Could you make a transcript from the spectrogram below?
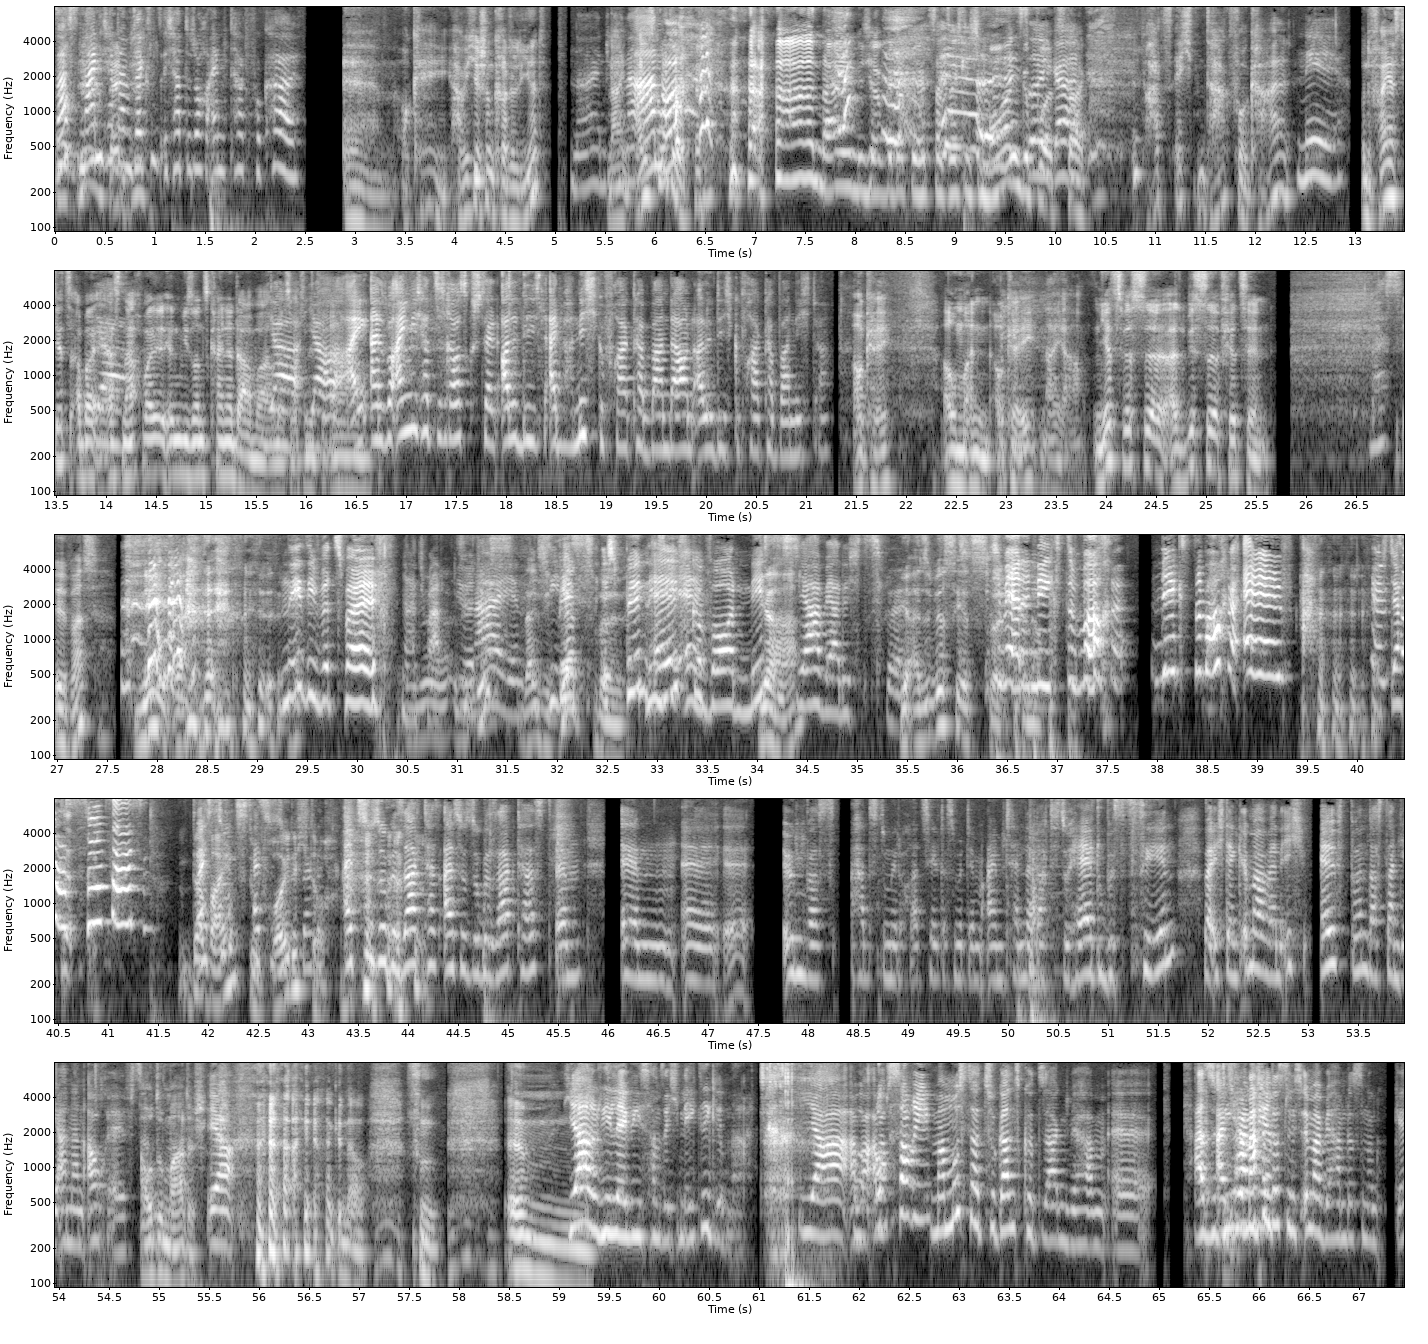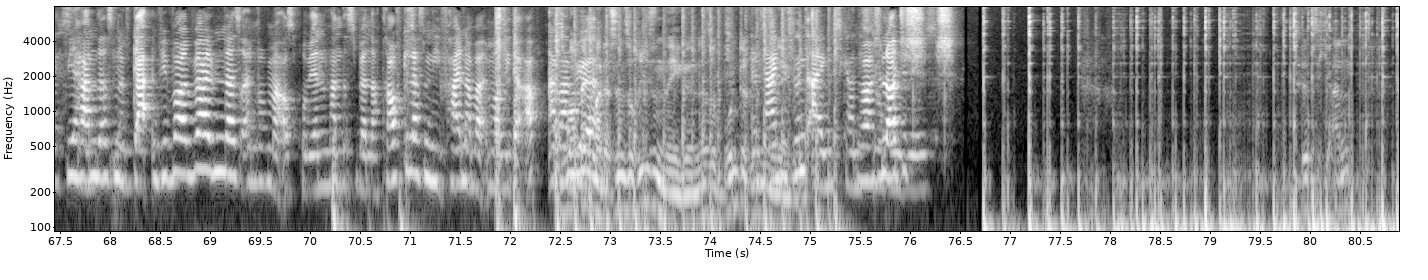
Was? Nein, ich hatte am 6. Ich hatte doch einen Tag Vokal. Ähm, okay. Habe ich dir schon gratuliert? Nein, Nein, keine alles Ahnung. Nein, ich habe gedacht, du hättest tatsächlich morgen so Geburtstag. Du hattest echt einen Tag Vokal? Nee. Und du feierst jetzt aber Ja. erst nach, weil irgendwie sonst keiner da war. Ja, so. ja. Ah. Eig- Also eigentlich hat sich rausgestellt, alle, die ich einfach nicht gefragt habe, waren da und alle, die ich gefragt habe, waren nicht da. Okay. Oh Mann, okay. Naja. Und jetzt wirst du, also bist du 14. Was? Äh, was? Nee. äh, Nee, sie wird zwölf. Nein, Spaß. sie ist- Nein, Nein, sie ich, bin, zwölf. ich bin Sie elf elf. geworden. Nächstes Ja. Jahr werde ich zwölf. ja, also wirst du jetzt Ich 12. werde genau. nächste Woche, nächste Woche elf. Ich dachte, Da Weißt du, weinst du, als freu so dich gesagt- doch. Als du so gesagt hast, als du so gesagt hast, ähm, ähm, äh, äh, irgendwas hattest du mir doch erzählt, das mit dem einem Tender, dachte ich so, hä, du bist zehn? Weil ich denke immer, wenn ich elf bin, dass dann die anderen auch elf sind. Automatisch. Ja, ja, genau. Hm. Ähm, Ja, die Ladies haben sich Nägel gemacht. ja, aber, aber oh, sorry. man muss dazu ganz kurz sagen, wir haben, äh, Also, die also wir haben machen wir, das nicht immer, wir haben das nur gestern. wir haben das nur, wir wollen, wir wollen das einfach mal ausprobieren und haben das über Nacht draufgelassen. Die fallen aber immer wieder ab. Also aber Moment wir, mal, das sind so Riesennägel, ne? So bunte Riesennägel. Nein, die sind eigentlich gar nicht Leute, so Leute, Das hört sich an,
